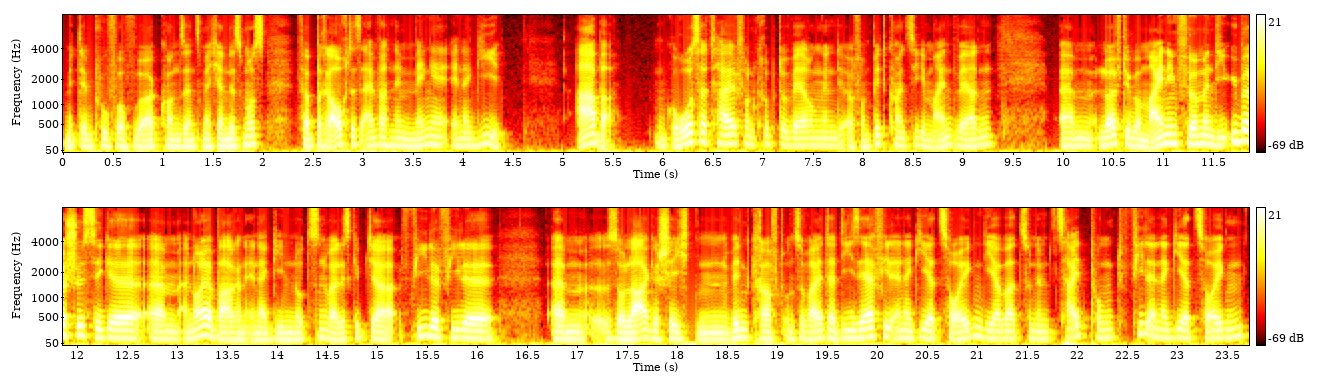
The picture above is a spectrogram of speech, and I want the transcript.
Mit dem Proof of Work Konsensmechanismus, verbraucht es einfach eine Menge Energie. Aber ein großer Teil von Kryptowährungen, die, von Bitcoins, die gemeint werden, ähm, läuft über Mining-Firmen, die überschüssige ähm, erneuerbaren Energien nutzen, weil es gibt ja viele, viele ähm, Solargeschichten, Windkraft und so weiter, die sehr viel Energie erzeugen, die aber zu einem Zeitpunkt viel Energie erzeugen,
